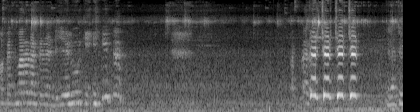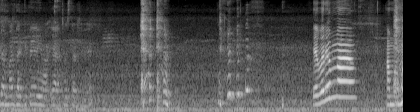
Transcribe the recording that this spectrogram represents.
మా పెద్ద మనోడు అంటాడండి ఏలూరుకి. చెట్ చెట్ చెట్ చెట్ ఇలా చూడమ్మా తగ్గితే ఎలా చూస్తాడు చూడే. ఎవరమ్మా? అమ్మమ్మ?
